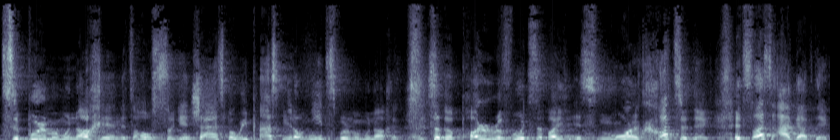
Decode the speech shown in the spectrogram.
Tzibur mumunachin, it's a whole sugi and shas, but we pass, you don't need tzibur mumunachin. So the par by is more chatzardik. It's less agavdik.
